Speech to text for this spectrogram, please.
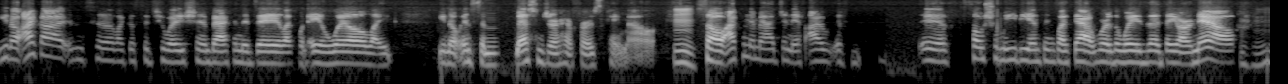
you know, I got into like a situation back in the day, like when AOL, like you know, Instant Messenger had first came out. Mm. So I can imagine if I if if social media and things like that were the way that they are now hmm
